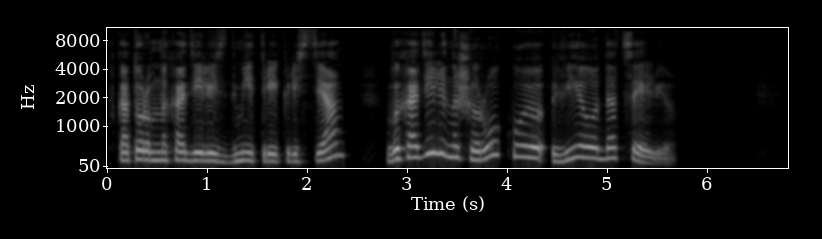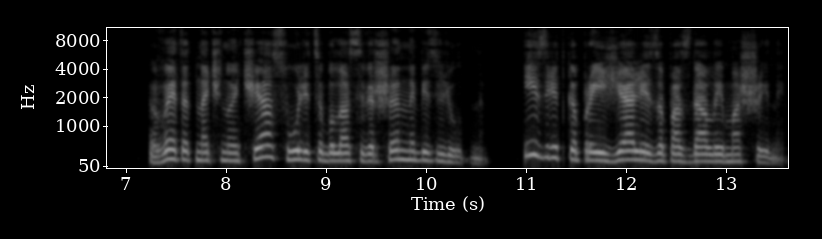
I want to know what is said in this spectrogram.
в котором находились Дмитрий и Кристиан, выходили на широкую Вио-Доцелью. В этот ночной час улица была совершенно безлюдна. Изредка проезжали запоздалые машины.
